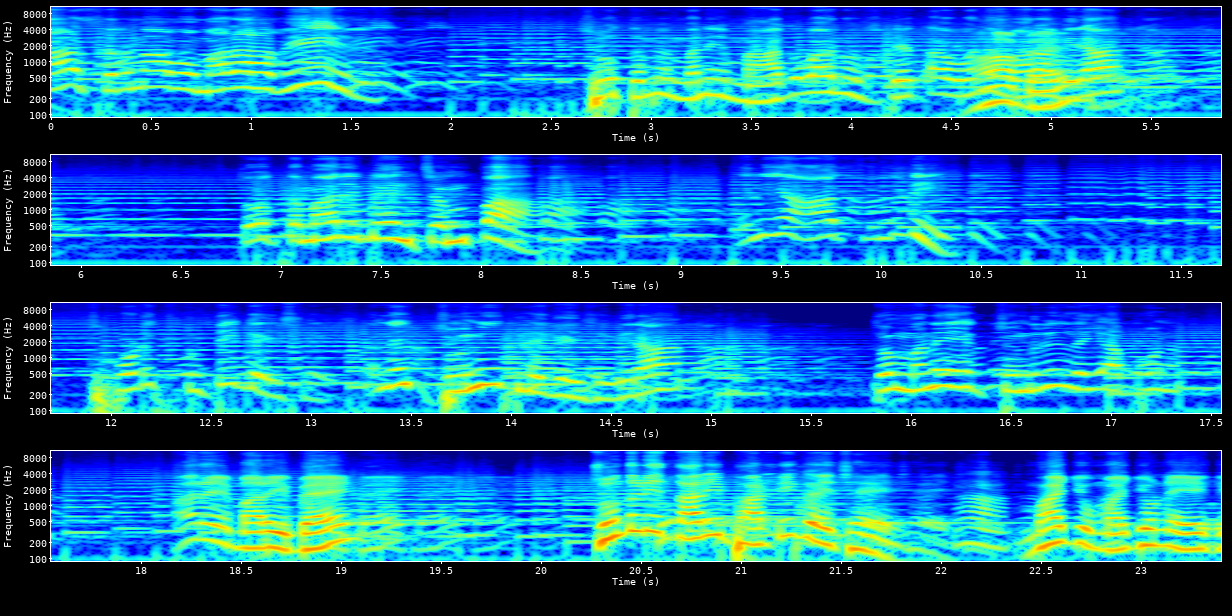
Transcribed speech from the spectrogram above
ના શરમાવો મારા વીર. જો તમે મને માગવાનું જ કહેતા હો ને મારા વીરા તો તમારી બેન ચંપા એની આ ચૂંટણી થોડીક તૂટી ગઈ છે અને જૂની થઈ ગઈ છે વીરા. તો મને એક ચુંદડી લઈ આપો ને. અરે મારી બેન ચુંદડી તારી ફાટી ગઈ છે. માજુ માગ્યું ને એક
